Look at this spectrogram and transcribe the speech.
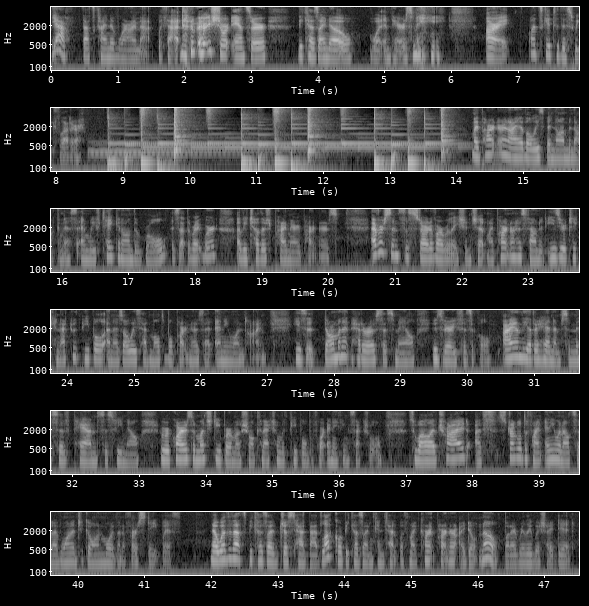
Yeah, that's kind of where I'm at with that. Very short answer because I know what impairs me. All right, let's get to this week's letter. My partner and I have always been non monogamous, and we've taken on the role is that the right word? of each other's primary partners. Ever since the start of our relationship, my partner has found it easier to connect with people and has always had multiple partners at any one time. He's a dominant hetero cis male who's very physical. I, on the other hand, am submissive pan cis female who requires a much deeper emotional connection with people before anything sexual. So while I've tried, I've struggled to find anyone else that I've wanted to go on more than a first date with. Now, whether that's because I've just had bad luck or because I'm content with my current partner, I don't know, but I really wish I did.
